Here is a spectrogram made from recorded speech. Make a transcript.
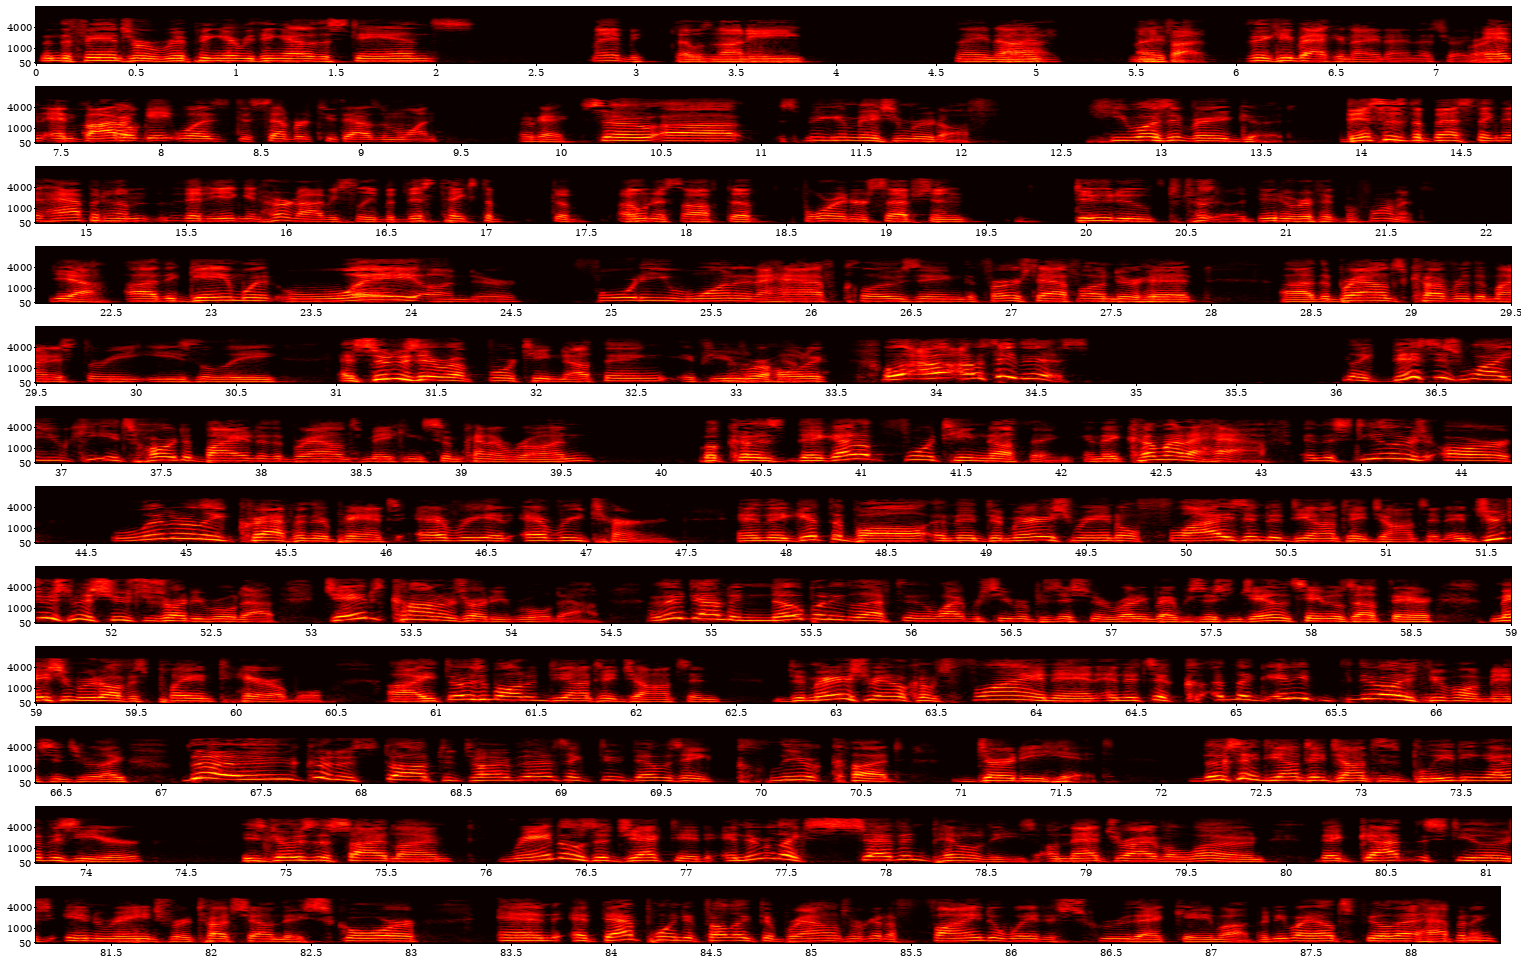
When the fans were ripping everything out of the stands? Maybe that was ninety 99? 95. They came back in 99, that's right. And, and Bottlegate was December 2001. Okay. So, uh, speaking of Mason Rudolph, he wasn't very good. This is the best thing that happened to him. That he didn't get hurt, obviously, but this takes the, the onus off the four interception due to due to terrific performance. Yeah. Uh, the game went way under 41 and a half closing. The first half under hit. Uh, the Browns covered the minus three easily. As soon as they were up 14 nothing, if you were holding, well, I, I would say this. Like, this is why you, it's hard to buy into the Browns making some kind of run because they got up 14 nothing and they come out of half and the Steelers are literally crapping their pants every, at every turn. And they get the ball and then Damarious Randall flies into Diontae Johnson and Juju Smith-Schuster's already ruled out. James Conner's already ruled out. And they're down to nobody left in the wide receiver position or running back position. Jaylen Samuels out there. Mason Rudolph is playing terrible. Uh, he throws the ball to Diontae Johnson. Damarious Randall comes flying in and it's a, like any, there are all these people I mentioned who are like, they could have stopped in time for that. It's like, dude, that was a clear cut, dirty hit. Looks like Diontae Johnson's bleeding out of his ear. He goes to the sideline. Randall's ejected, and there were like seven penalties on that drive alone that got the Steelers in range for a touchdown. They score. And at that point, it felt like the Browns were going to find a way to screw that game up. Anybody else feel that happening?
